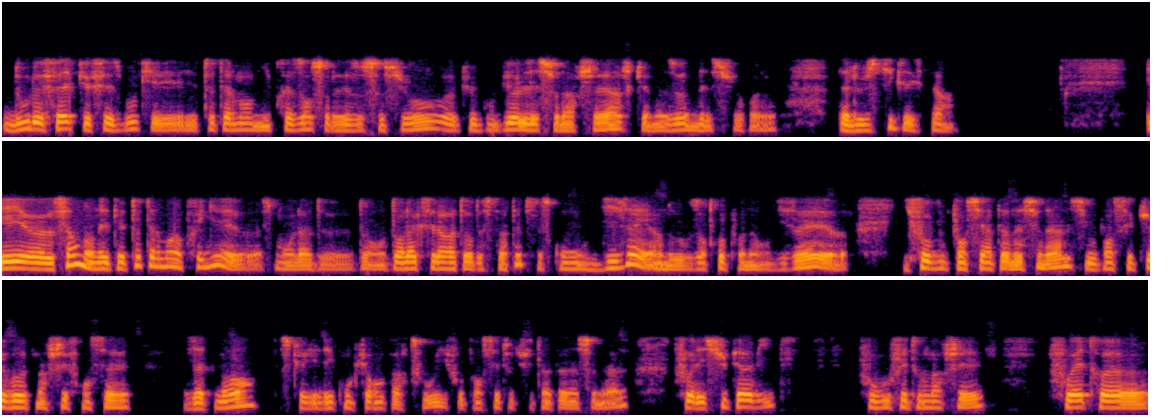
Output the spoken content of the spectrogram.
D'où le fait que Facebook est totalement omniprésent sur les réseaux sociaux, euh, que Google est sur la recherche, qu'Amazon est sur la logistique, etc. Et euh, ça, on en était totalement imprégné euh, à ce moment-là dans, dans l'accélérateur de start-up. C'est ce qu'on disait à nos entrepreneurs. On disait, euh, il faut que vous pensiez international. Si vous pensez que votre marché français, vous êtes mort, parce qu'il y a des concurrents partout. Il faut penser tout de suite international. Il faut aller super vite. Il faut bouffer tout le marché. Il faut être,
